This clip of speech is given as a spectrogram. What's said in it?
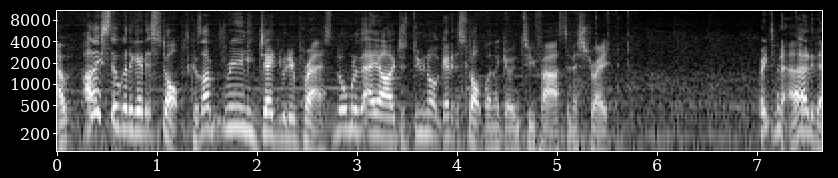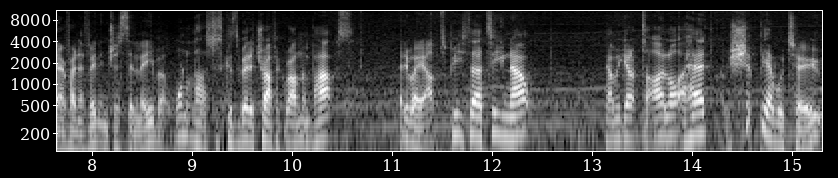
Are they still going to get it stopped? Because I'm really genuinely impressed. Normally the AI just do not get it stopped when they're going too fast in a straight. Braked a bit early there, if anything, interestingly. But one of that's just because a bit of traffic around them, perhaps. Anyway, up to P13 now. Can we get up to Ilott ahead? We should be able to.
